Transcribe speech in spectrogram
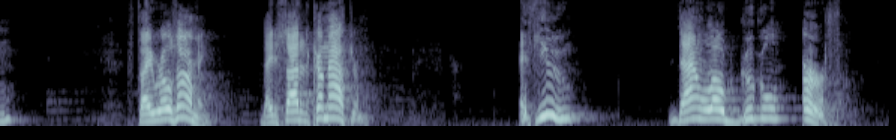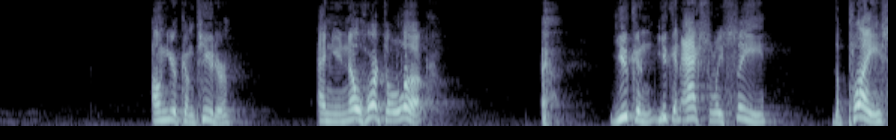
Hmm? Pharaoh's army. They decided to come after him. If you download Google Earth on your computer and you know where to look, you can, you can actually see the place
